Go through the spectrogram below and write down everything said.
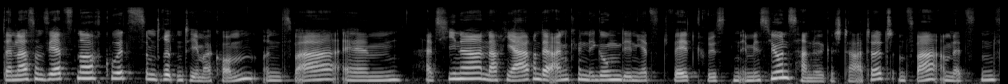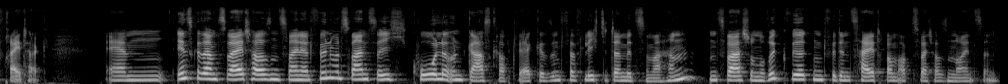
dann lass uns jetzt noch kurz zum dritten Thema kommen. Und zwar ähm, hat China nach Jahren der Ankündigung den jetzt weltgrößten Emissionshandel gestartet, und zwar am letzten Freitag. Ähm, insgesamt 2225 Kohle- und Gaskraftwerke sind verpflichtet, da mitzumachen, und zwar schon rückwirkend für den Zeitraum ab 2019.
